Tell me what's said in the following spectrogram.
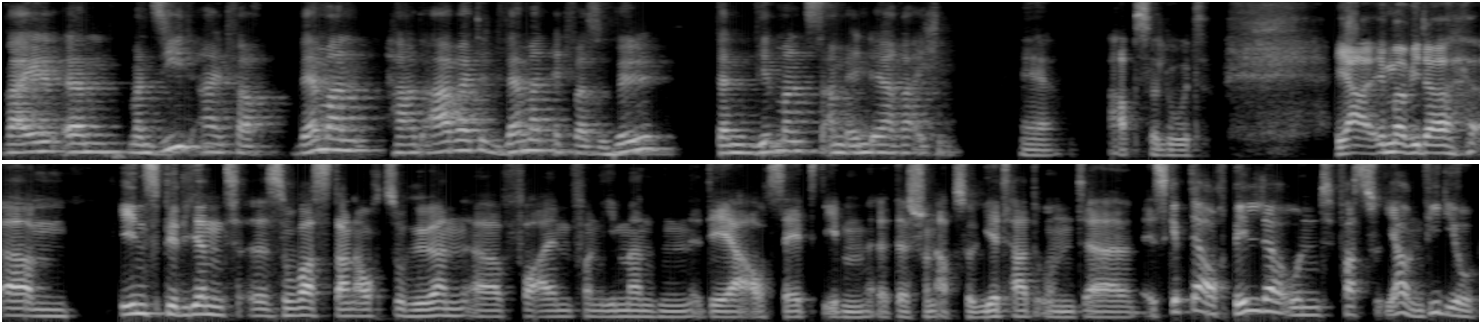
weil ähm, man sieht einfach, wenn man hart arbeitet, wenn man etwas will, dann wird man es am Ende erreichen. Ja, absolut ja, immer wieder ähm, inspirierend, äh, sowas dann auch zu hören, äh, vor allem von jemandem, der auch selbst eben äh, das schon absolviert hat. Und äh, es gibt ja auch Bilder und fast ja ein Video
